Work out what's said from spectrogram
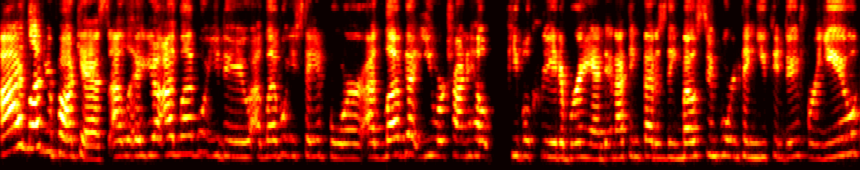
I love your podcast. I you know I love what you do. I love what you stand for. I love that you are trying to help people create a brand, and I think that is the most important thing you can do for you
